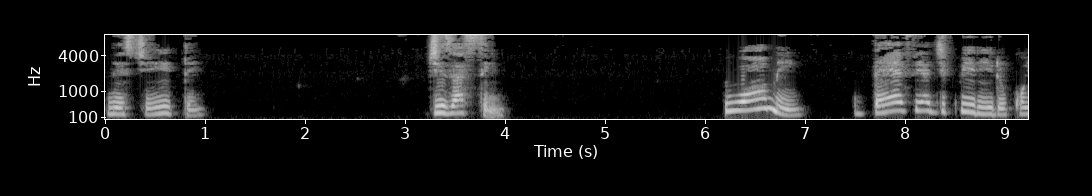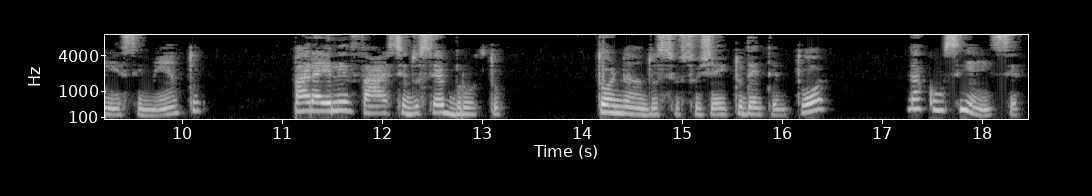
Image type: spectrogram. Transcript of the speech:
neste item diz assim: o homem deve adquirir o conhecimento para elevar-se do ser bruto tornando-se o sujeito detentor da consciência.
